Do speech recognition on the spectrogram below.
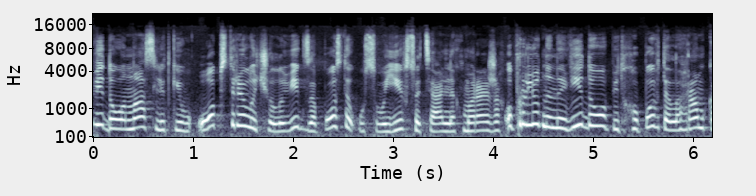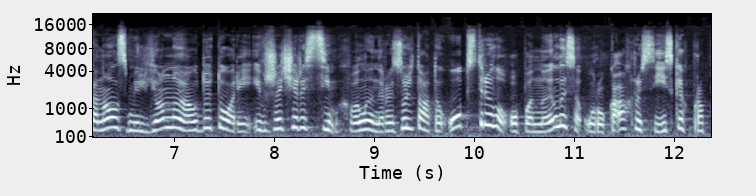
Відео наслідків обстрілу чоловік запостив у своїх соціальних мережах. Оприлюднене відео підхопив телеграм-канал з мільйонною аудиторією, і вже через 7 хвилин результати обстрілу опинилися у руках російських пропагандистів.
